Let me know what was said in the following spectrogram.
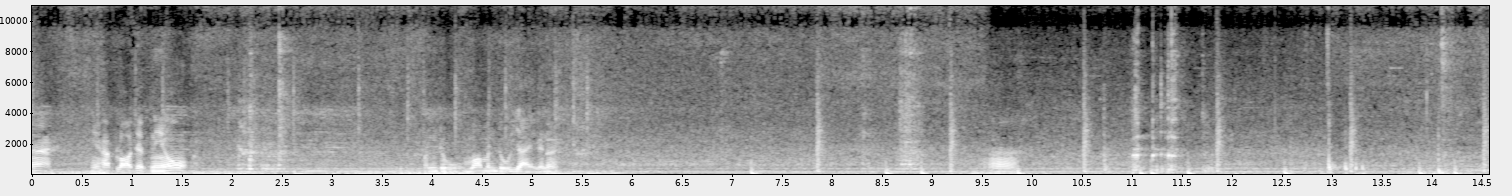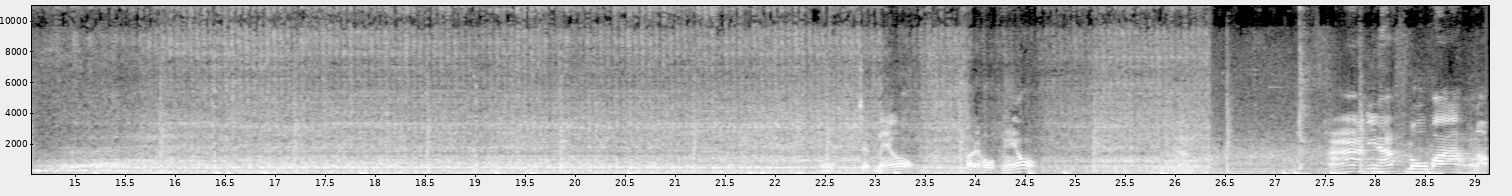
อ่านี่ครับล้อเจ็ดนิ้ว มันดูผมว่ามันดูใหญ่ไปหน่อย อ่าเจ็ดนิ้วเอ้ยหกนิ้วอ่านี่ครับโลบาร์ของเรา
